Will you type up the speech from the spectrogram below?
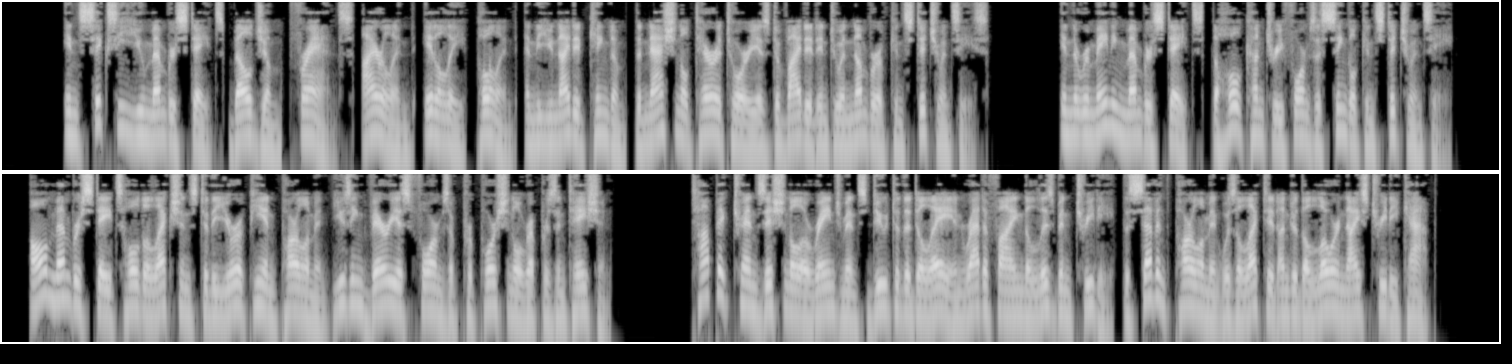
In six EU member states Belgium, France, Ireland, Italy, Poland, and the United Kingdom, the national territory is divided into a number of constituencies. In the remaining member states, the whole country forms a single constituency. All member states hold elections to the European Parliament using various forms of proportional representation. Topic transitional arrangements Due to the delay in ratifying the Lisbon Treaty, the Seventh Parliament was elected under the Lower Nice Treaty cap.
